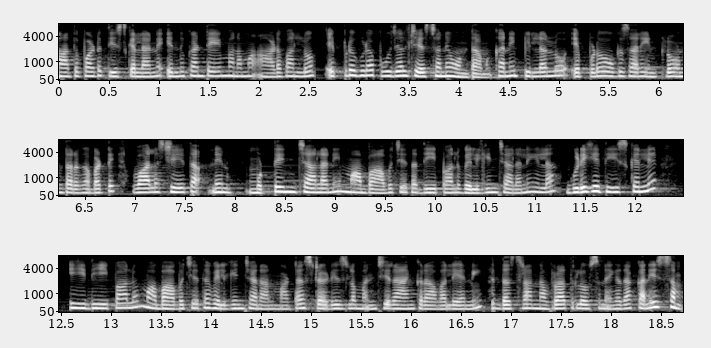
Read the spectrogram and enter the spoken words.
నాతో పాటు తీసుకెళ్ళాను ఎందుకంటే మనం ఆడవాళ్ళు ఎప్పుడు కూడా పూజలు చేస్తూనే ఉంటాము. కానీ పిల్లలు ఎప్పుడో ఒకసారి ఇంట్లో ఉంటారు కాబట్టి వాళ్ళ చేత నేను ముట్టించాలని మా బాబు చేత దీపాలు వెలిగించాలని ఇలా గుడికి తీసుకెళ్ళి ఈ దీపాలు మా బాబు చేత వెలిగించాను అనమాట స్టడీస్లో మంచి ర్యాంక్ రావాలి అని. దసరా నవరాత్రులు వస్తున్నాయి కదా. కనీసం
